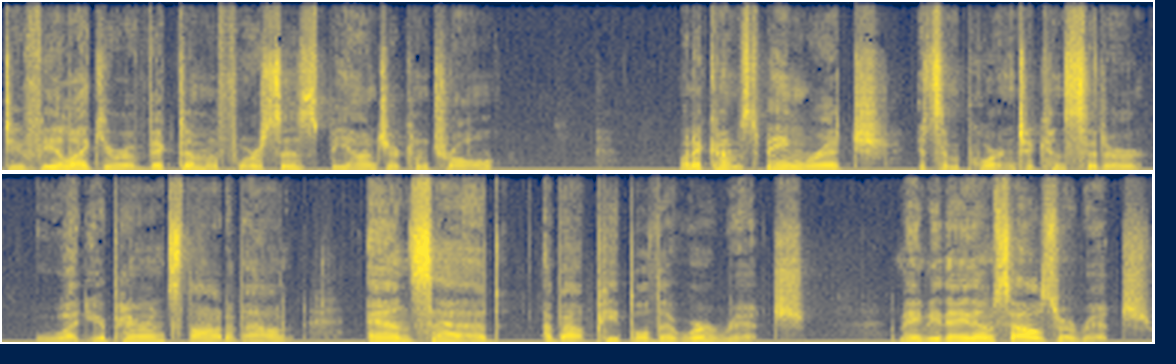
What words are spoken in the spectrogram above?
Do you feel like you're a victim of forces beyond your control? When it comes to being rich, it's important to consider what your parents thought about and said about people that were rich. Maybe they themselves were rich.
